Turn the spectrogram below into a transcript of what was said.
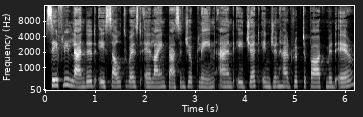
safely landed a Southwest airline passenger plane and a jet engine had ripped apart mid-air?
